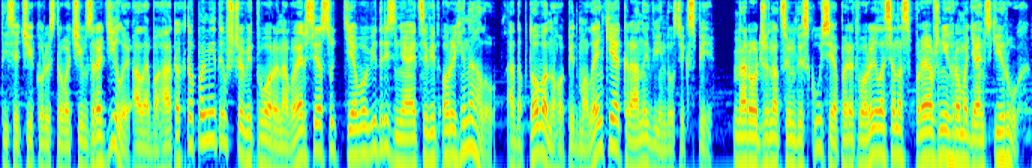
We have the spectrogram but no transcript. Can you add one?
Тисячі користувачів зраділи, але багато хто помітив, що відтворена версія суттєво відрізняється від оригіналу, адаптованого під маленькі екрани Windows XP. Народжена цим дискусія перетворилася на справжній громадянський рух.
